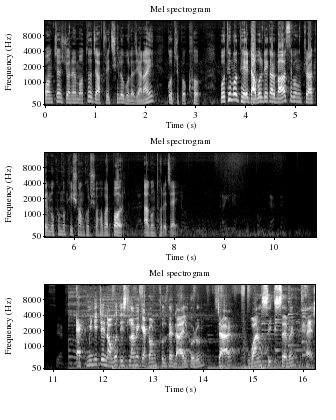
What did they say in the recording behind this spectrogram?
পঞ্চাশ জনের মতো যাত্রী ছিল বলে জানায় কর্তৃপক্ষ। পথিমধ্যে ডাবল ডেকার বাস এবং ট্রাকের মুখোমুখি সংঘর্ষ হবার পর আগুন ধরে যায়। এক মিনিটে নগদ ইসলামিক অ্যাকাউন্ট খুলতে ডায়াল করুন। চার ওয়ান সিক্স সেভেন হ্যাশ।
